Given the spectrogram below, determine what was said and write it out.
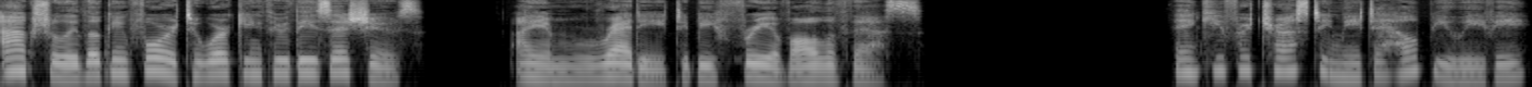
actually looking forward to working through these issues. I am ready to be free of all of this. Thank you for trusting me to help you, Evie.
